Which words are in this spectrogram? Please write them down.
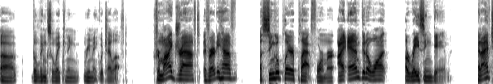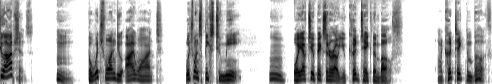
uh, the Link's Awakening remake, which I loved. For my draft, if I already have a single player platformer, I am going to want a racing game. And I have two options. Hmm. But which one do I want? Which one speaks to me? Mm. Well, you have two picks in a row. You could take them both. I could take them both,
